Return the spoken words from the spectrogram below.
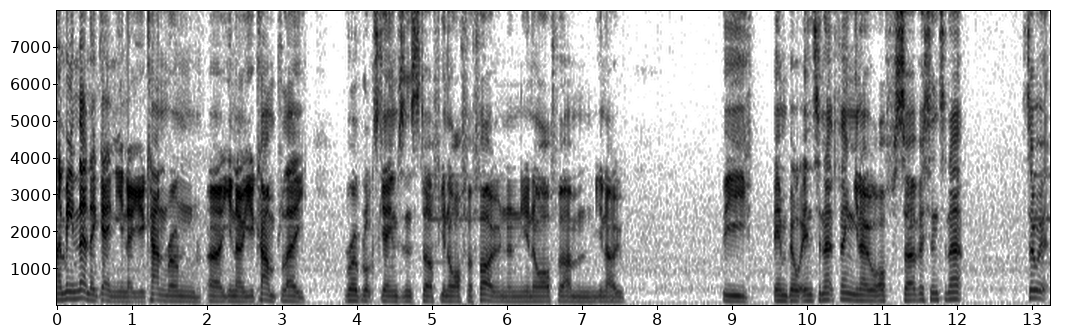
I mean, then again, you know, you can run, uh, you know, you can play Roblox games and stuff, you know, off a phone and, you know, off, um, you know, the inbuilt internet thing, you know, off service internet. So it,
